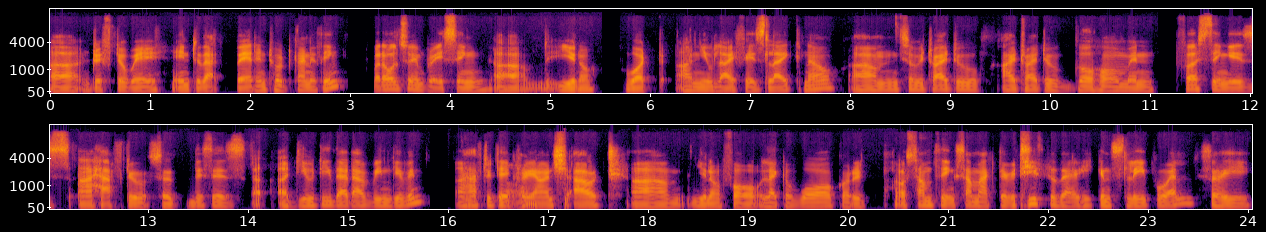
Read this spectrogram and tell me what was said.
uh, drift away into that parenthood kind of thing, but also embracing, um, you know, what our new life is like now. Um, so we try to, I try to go home and first thing is I have to, so this is a, a duty that I've been given. I have to take oh. Rayansh out, um, you know, for like a walk or a, or something, some activity, so that he can sleep well. So he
